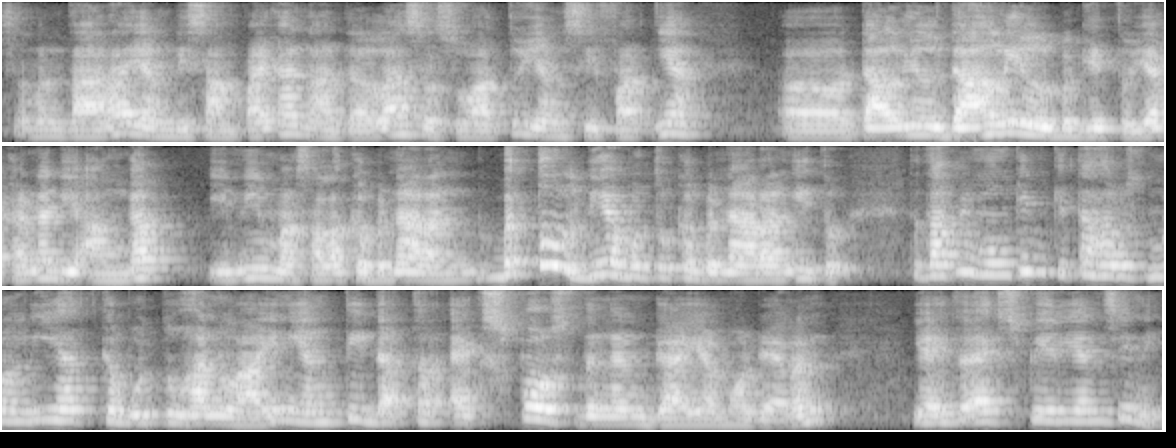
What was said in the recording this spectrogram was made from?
Sementara yang disampaikan adalah sesuatu yang sifatnya dalil-dalil uh, begitu ya karena dianggap ini masalah kebenaran. Betul dia butuh kebenaran itu. Tetapi mungkin kita harus melihat kebutuhan lain yang tidak terekspos dengan gaya modern yaitu experience ini.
